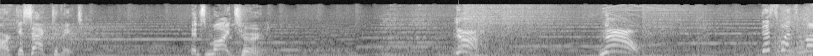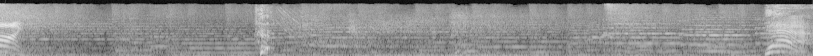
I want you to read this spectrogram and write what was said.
Arcus, activate! It's my turn! This one's mine! yeah!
